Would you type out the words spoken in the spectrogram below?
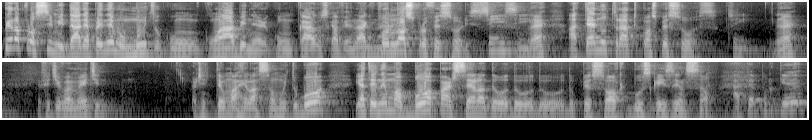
pela proximidade, aprendemos muito com, com Abner, com Carlos Cavenaghi, que foram nossos professores. Sim, sim. Né? Até no trato com as pessoas. Sim. Né? Efetivamente, a gente tem uma relação muito boa e atendemos uma boa parcela do, do, do, do, pessoal que busca isenção. Até porque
